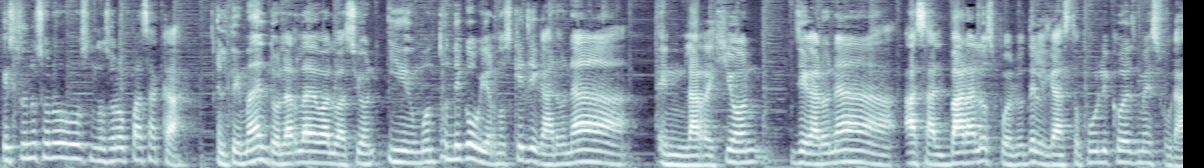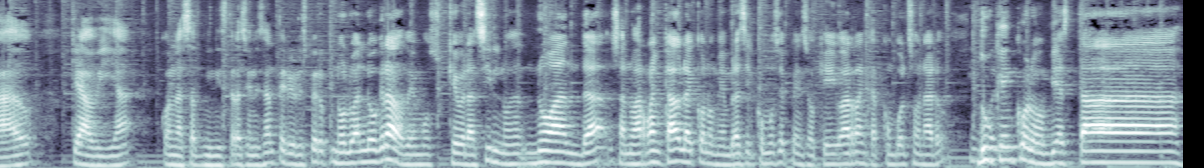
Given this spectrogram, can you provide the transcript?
esto no solo, no solo pasa acá, el tema del dólar, la devaluación y de un montón de gobiernos que llegaron a, en la región llegaron a, salvar a los pueblos del gasto público desmesurado que había con las administraciones anteriores, pero no lo han logrado. Vemos que Brasil no, no, anda, o sea, no ha arrancado la economía en Brasil como se pensó que iba a arrancar con Bolsonaro. Duque en Colombia está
